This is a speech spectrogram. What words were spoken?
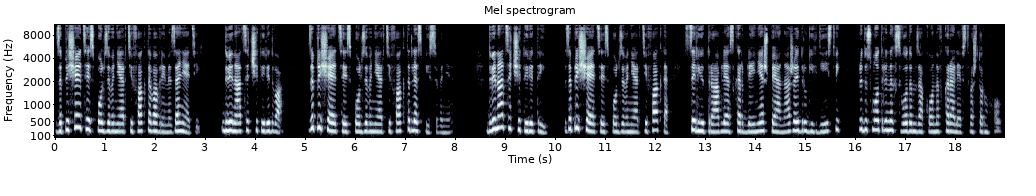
Запрещается использование артефакта во время занятий. 12.4.2. Запрещается использование артефакта для списывания. 12.4.3. Запрещается использование артефакта с целью травли, оскорбления, шпионажа и других действий, предусмотренных сводом законов Королевства Штормхолд.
